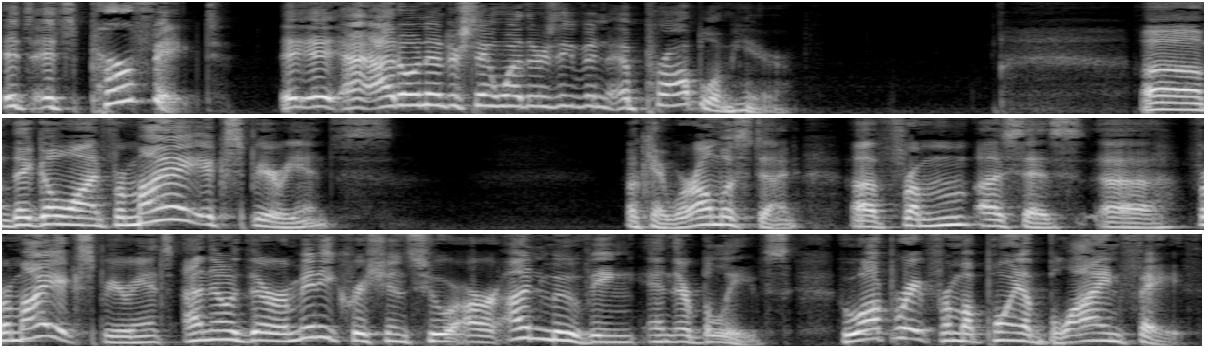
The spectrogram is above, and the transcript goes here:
it's it's perfect. It, it, I don't understand why there's even a problem here. Um, they go on. From my experience, okay, we're almost done. Uh, from uh, says uh, from my experience, I know there are many Christians who are unmoving in their beliefs, who operate from a point of blind faith.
